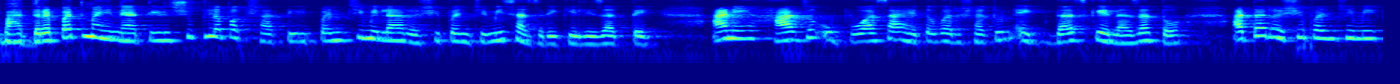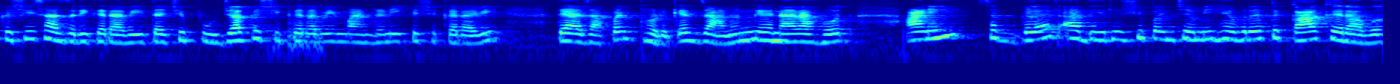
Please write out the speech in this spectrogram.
भाद्रपद महिन्यातील शुक्ल पक्षातील पंचमीला ऋषीपंचमी साजरी केली जाते. आणि हा जो उपवास आहे तो वर्षातून एकदाच केला जातो. आता ऋषीपंचमी कशी साजरी करावी? त्याची पूजा कशी करावी? मांडणी कशी करावी? ते आज आपण थोडक्यात जाणून घेणार आहोत. आणि सगळ्यात आधी ऋषीपंचमी हे व्रत का करावं?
